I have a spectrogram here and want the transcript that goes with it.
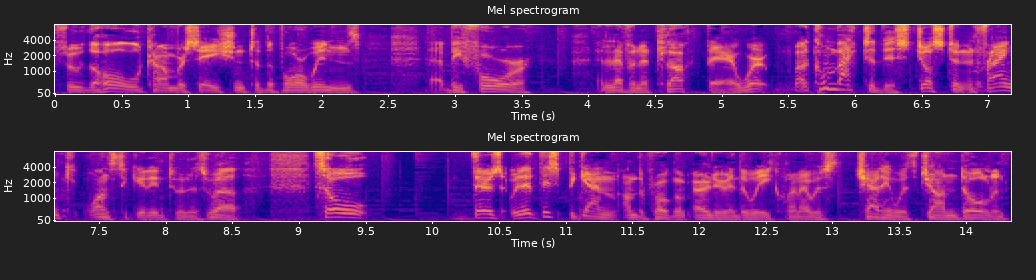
through the whole conversation to the four winds uh, before eleven o'clock. There, where I'll come back to this. Justin and Frank wants to get into it as well. So there's this began on the program earlier in the week when I was chatting with John Dolan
